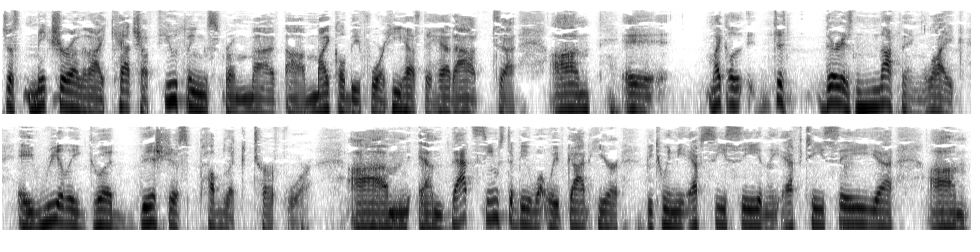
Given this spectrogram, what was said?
just make sure that I catch a few things from Michael before he has to head out. Um, Michael, just there is nothing like a really good, vicious public turf war. Um, and that seems to be what we've got here between the FCC and the FTC. Uh, um,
